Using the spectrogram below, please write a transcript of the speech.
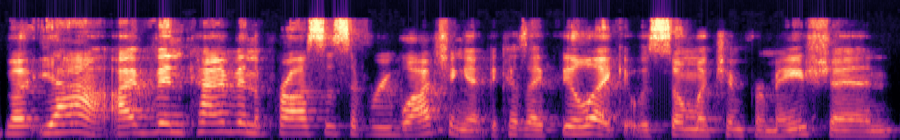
but yeah, I've been kind of in the process of rewatching it because I feel like it was so much information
